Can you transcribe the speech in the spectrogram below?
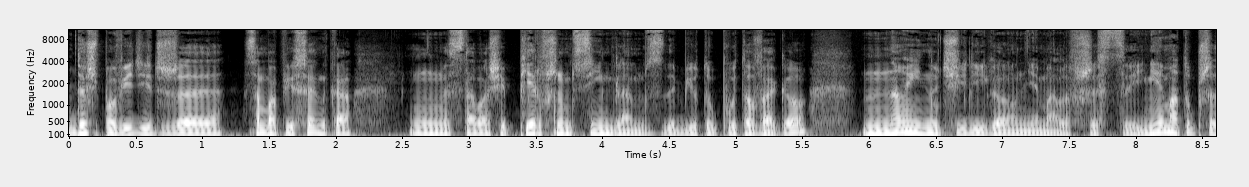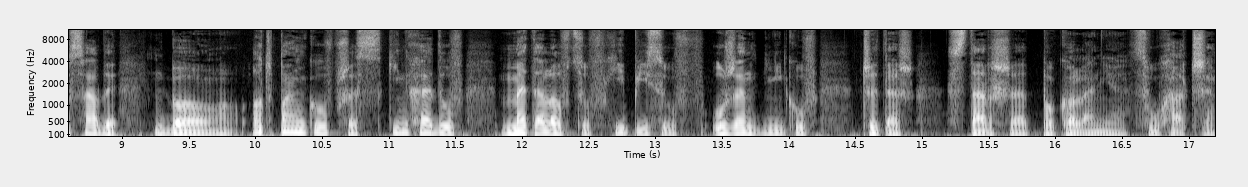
Dość powiedzieć, że sama piosenka stała się pierwszym singlem z debiutu płytowego, no i nucili go niemal wszyscy. I nie ma tu przesady, bo od punków przez skinheadów, metalowców, hipisów, urzędników, czy też starsze pokolenie słuchaczy.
